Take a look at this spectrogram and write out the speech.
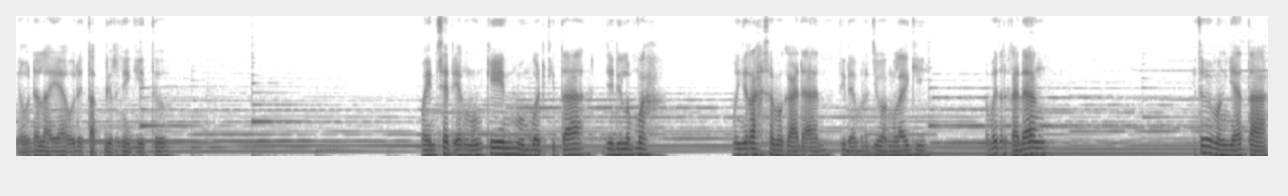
ya udahlah ya udah takdirnya gitu mindset yang mungkin membuat kita jadi lemah menyerah sama keadaan tidak berjuang lagi. Tapi terkadang itu memang nyata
